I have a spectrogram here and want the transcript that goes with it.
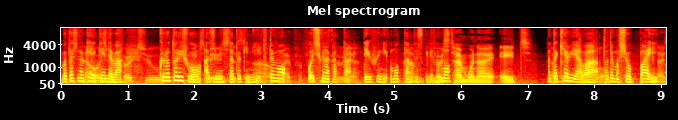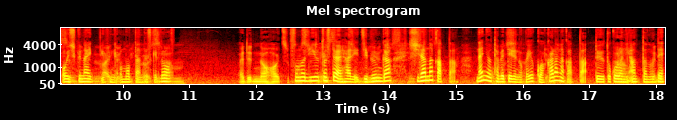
私の経験では黒トリュフを味見した時にとても美味しくなかったっていうふうに思ったんですけれどもまたキャビアはとてもしょっぱい美味しくないっていうふうに思ったんですけどその理由としてはやはり.自分が知らなかった何を食べているのかよくわからなかったというところにあったので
